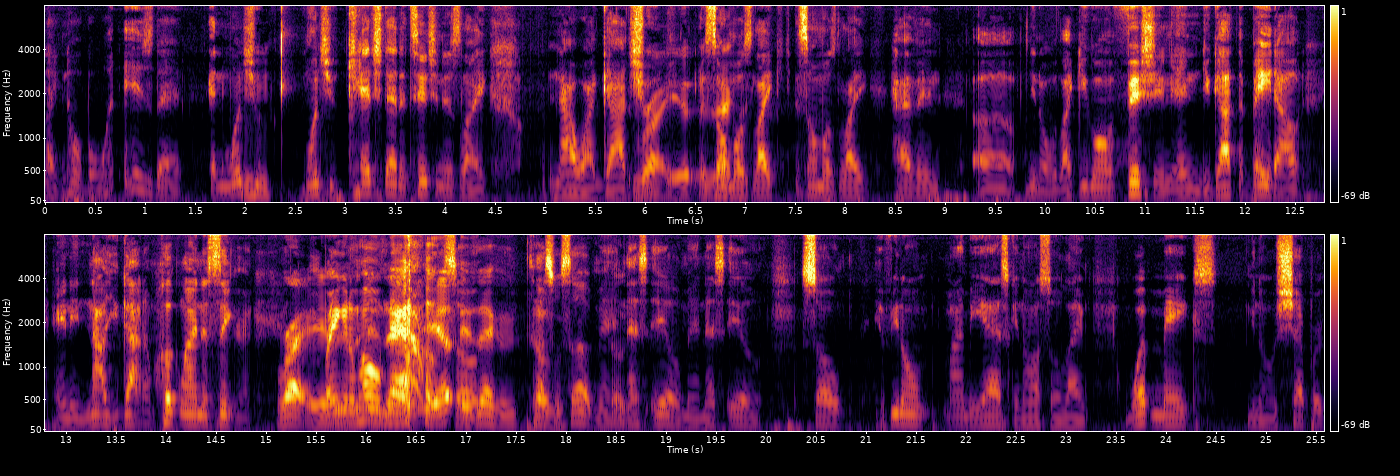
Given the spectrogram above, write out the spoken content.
like no but what is that and once you once you catch that attention it's like now i got you Right. yeah, it's almost like it's almost like having uh you know like you going fishing and you got the bait out and then now you got them hook line and sinker right. Yeah, bringing 'em ex- home exactly. now. Yep, So, exactly. that's what's up man Totally. that's ill man that's ill so if you don't mind me asking also like what makes you know shepherd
